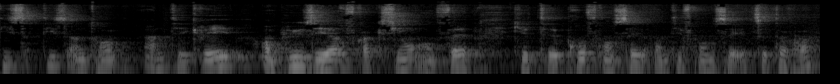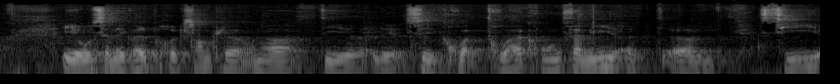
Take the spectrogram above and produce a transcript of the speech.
désintégrée en plusieurs fractions en fait, qui étaient pro-français, anti-français, etc. Et au Sénégal, par exemple, on a ces trois, grandes familles, euh, Si,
